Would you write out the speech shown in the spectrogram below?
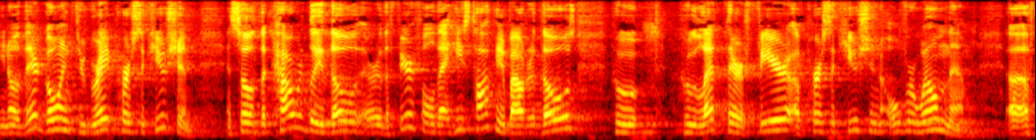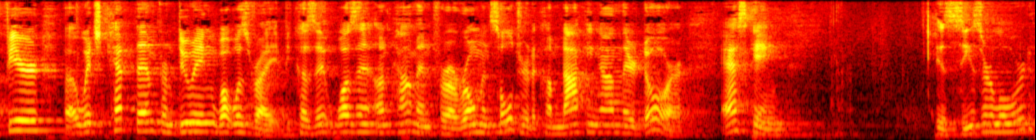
you know, they're going through great persecution. And so the cowardly, though, or the fearful that he's talking about are those who, who let their fear of persecution overwhelm them a fear uh, which kept them from doing what was right, because it wasn't uncommon for a Roman soldier to come knocking on their door asking, Is Caesar Lord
